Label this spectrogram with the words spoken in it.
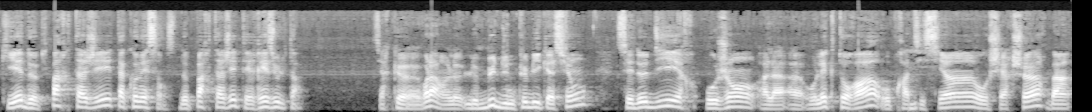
qui est de partager ta connaissance, de partager tes résultats. C'est-à-dire que voilà, le, but d'une publication, c'est de dire aux gens, à la, au lectorat, aux praticiens, aux chercheurs, ben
